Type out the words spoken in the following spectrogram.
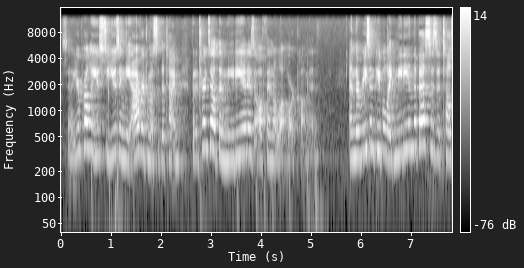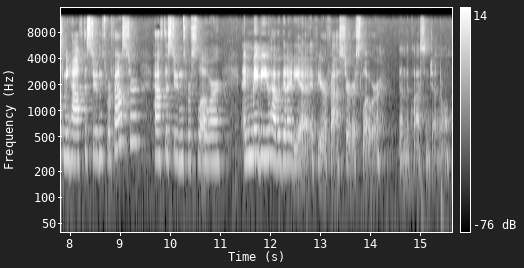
So you're probably used to using the average most of the time, but it turns out the median is often a lot more common. And the reason people like median the best is it tells me half the students were faster, half the students were slower, and maybe you have a good idea if you're faster or slower than the class in general.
